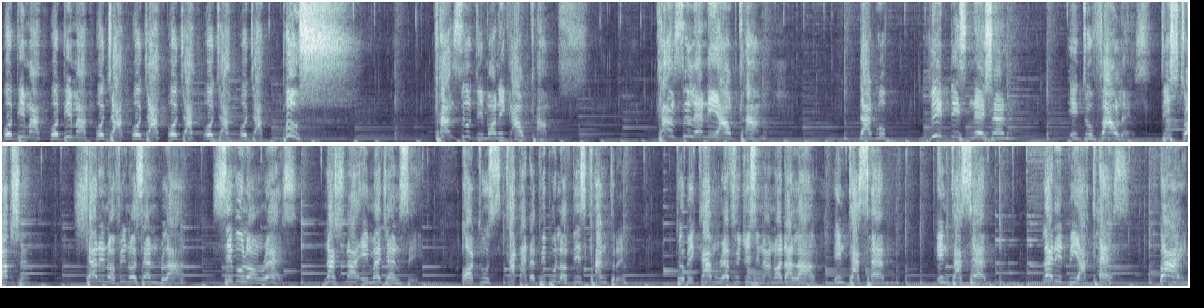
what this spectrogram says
Odima, Odima, Oja, Oja, Oja, Oja, Oja. Push. Cancel demonic outcomes. Cancel any outcome that will lead this nation into violence, destruction, shedding of innocent blood, civil unrest, national emergency, or to scatter the people of this country to become refugees in another land. Intercept, intercept. Let it be a curse. Bind,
